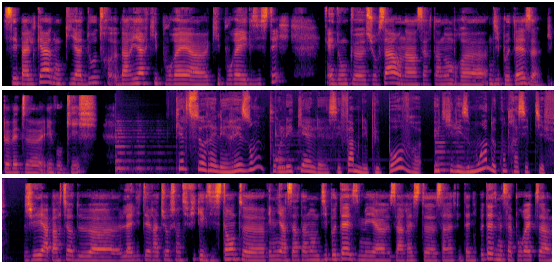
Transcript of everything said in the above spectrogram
c'est pas le cas. Donc il y a d'autres barrières qui pourraient qui pourraient exister. Et donc sur ça, on a un certain nombre d'hypothèses qui peuvent être évoquées. Quelles seraient les raisons pour lesquelles ces femmes les plus pauvres utilisent moins de contraceptifs? J'ai, à partir de euh, la littérature scientifique existante, euh, émis un certain nombre d'hypothèses, mais euh, ça reste, ça reste l'état d'hypothèse. Mais ça pourrait être euh,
